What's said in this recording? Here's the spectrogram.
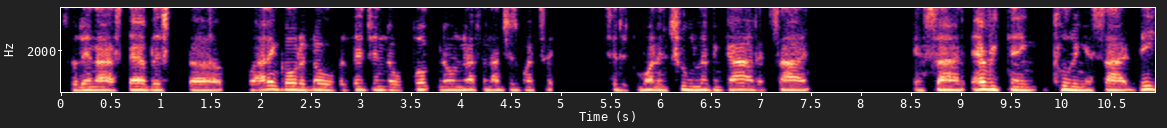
So then I established, uh, well, I didn't go to no religion, no book, no nothing. I just went to, to the one and true living God inside, inside everything, including inside me.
